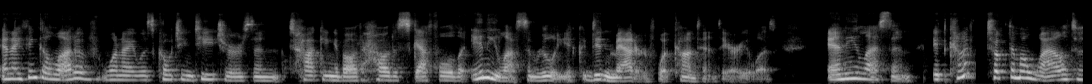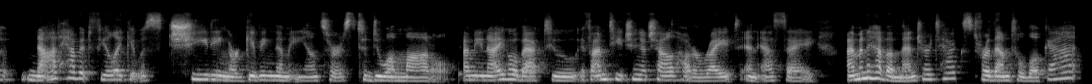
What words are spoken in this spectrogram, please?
And I think a lot of when I was coaching teachers and talking about how to scaffold any lesson, really, it didn't matter what content area was, any lesson, it kind of took them a while to not have it feel like it was cheating or giving them answers to do a model. I mean, I go back to if I'm teaching a child how to write an essay, I'm going to have a mentor text for them to look at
